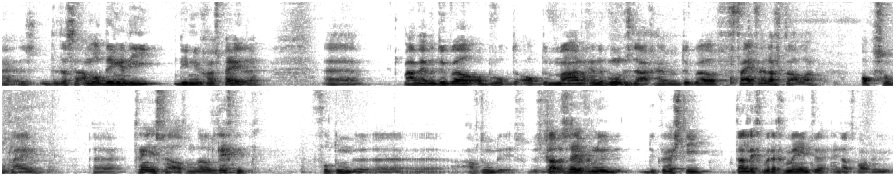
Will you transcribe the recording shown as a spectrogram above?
hè? dus dat zijn allemaal dingen die, die nu gaan spelen. Maar we hebben natuurlijk wel op, bijvoorbeeld de- op de maandag en de woensdag hebben we natuurlijk wel vijf elftallen op zo'n klein eh trainingsveld, omdat het licht niet voldoende afdoende is. Dus dat is even nu de kwestie. Dat ligt bij de gemeente en dat wordt nu.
